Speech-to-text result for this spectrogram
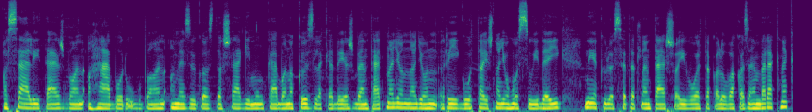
a szállításban, a háborúkban, a mezőgazdasági munkában, a közlekedésben, tehát nagyon-nagyon régóta és nagyon hosszú ideig nélkülözhetetlen társai voltak a lovak az embereknek.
